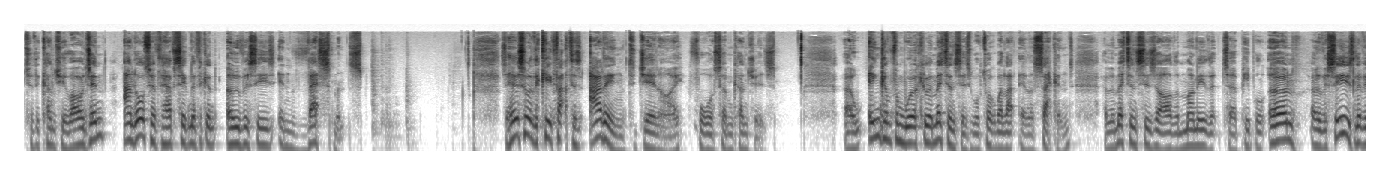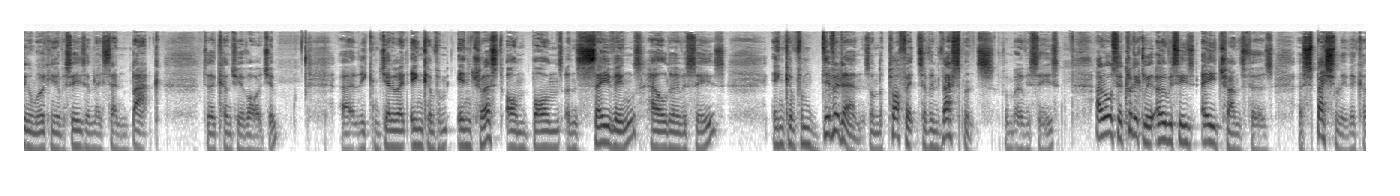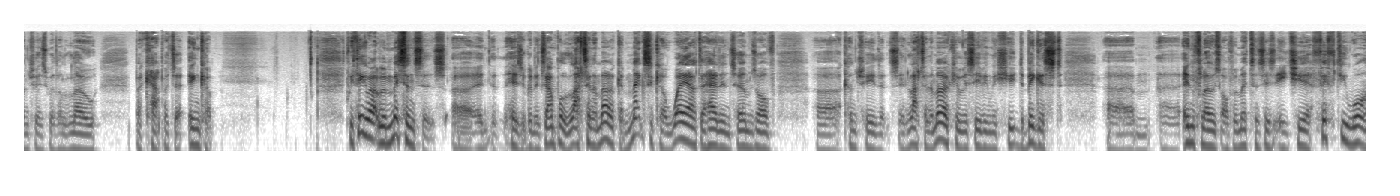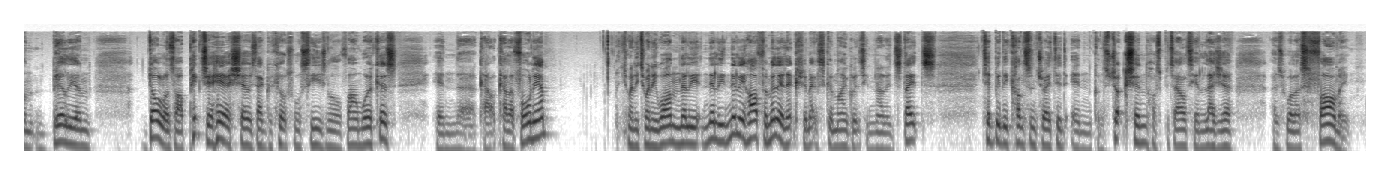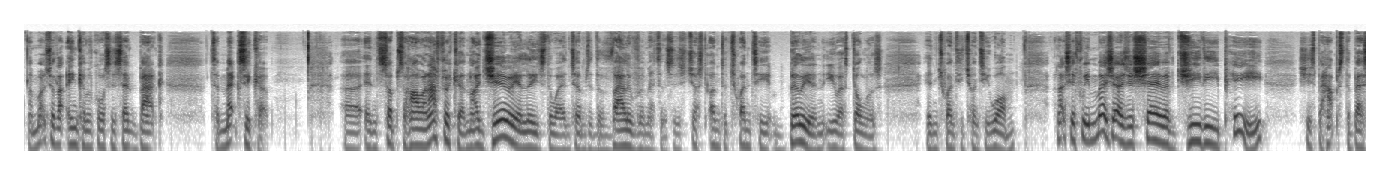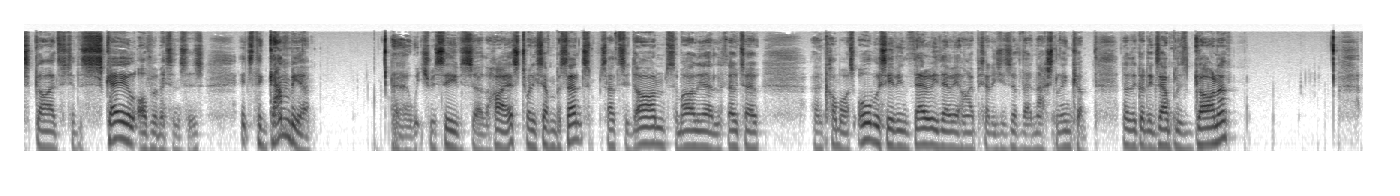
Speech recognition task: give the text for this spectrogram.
to the country of origin, and also if they have significant overseas investments. So here's some of the key factors adding to GNI for some countries. Uh, income from work and remittances, we'll talk about that in a second. Uh, remittances are the money that uh, people earn overseas, living and working overseas, and they send back to the country of origin. Uh, they can generate income from interest on bonds and savings held overseas income from dividends on the profits of investments from overseas, and also critically overseas aid transfers, especially the countries with a low per capita income. If we think about remittances, uh, here's a good example Latin America, Mexico, way out ahead in terms of uh, a country that's in Latin America receiving the, the biggest um, uh, inflows of remittances each year 51 billion dollars. Our picture here shows agricultural seasonal farm workers in uh, California. In 2021, nearly, nearly, nearly half a million extra Mexican migrants in the United States, typically concentrated in construction, hospitality, and leisure, as well as farming. And much of that income, of course, is sent back to Mexico. Uh, in sub Saharan Africa, Nigeria leads the way in terms of the value of remittances, just under 20 billion US dollars in 2021. And actually, if we measure as a share of GDP, which is perhaps the best guide to the scale of remittances, it's the Gambia. Uh, which receives uh, the highest, 27%, South Sudan, Somalia, Lesotho, and Comoros, all receiving very, very high percentages of their national income. Another good example is Ghana,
